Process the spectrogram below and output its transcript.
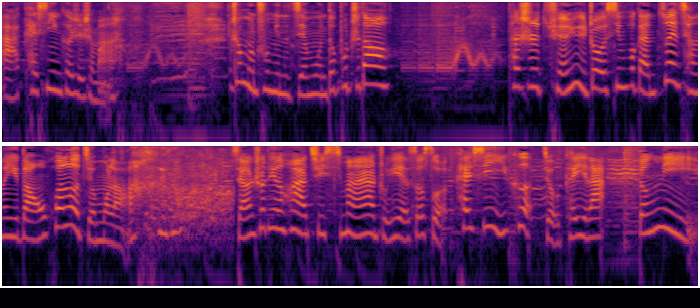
啊，开心一刻是什么？这么出名的节目你都不知道？它是全宇宙幸福感最强的一档欢乐节目了。想要收听的话，去喜马拉雅主页搜索“开心一刻”就可以啦，等你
